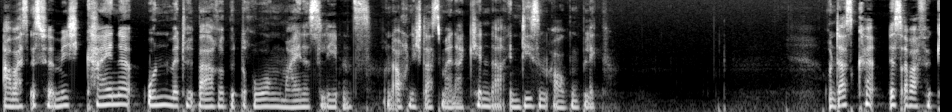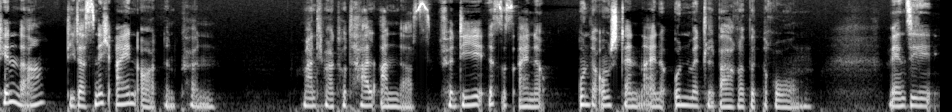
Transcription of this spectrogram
aber es ist für mich keine unmittelbare Bedrohung meines Lebens und auch nicht das meiner Kinder in diesem Augenblick. Und das ist aber für Kinder, die das nicht einordnen können, manchmal total anders. Für die ist es eine unter Umständen eine unmittelbare Bedrohung. Wenn sie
